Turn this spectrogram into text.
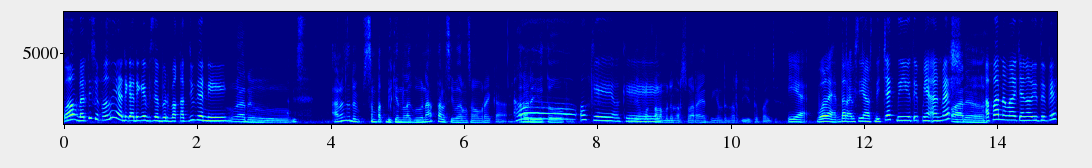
Wah berarti siapa ya adik-adiknya bisa berbakat juga nih. Waduh, bis. Anu sudah sempat bikin lagu Natal sih bareng sama mereka. Ada di YouTube. Oh, Oke oke. Emang kalau mendengar suaranya tinggal dengar di YouTube aja. Iya boleh. Ntar abis ini harus dicek di YouTube-nya Anmesh. Waduh, Apa nama channel YouTube-nya?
